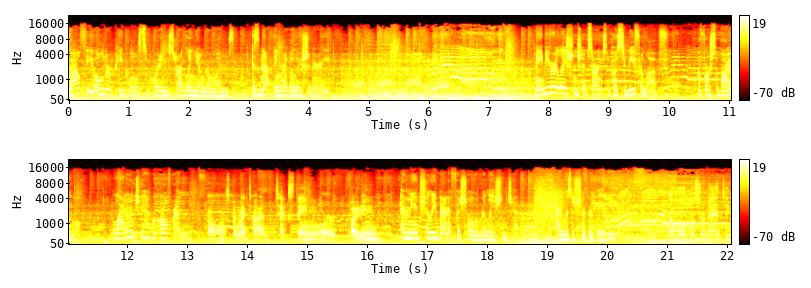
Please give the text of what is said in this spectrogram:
Wealthy older people supporting struggling younger ones is nothing revolutionary. Maybe relationships aren't supposed to be for love, but for survival. Why don't you have a girlfriend? I don't want to spend my time texting or fighting. A mutually beneficial relationship. I was a sugar baby. The hopeless romantic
